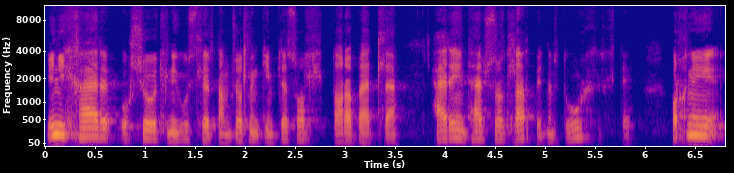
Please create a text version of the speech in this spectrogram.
Энэ их хайр өршөөл нэгүслэр дамжуулан гимтээ сул дорой байдлаа хайрын тайвшруулалаар бид нарт дүүрэх хэрэгтэй. Бурхны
